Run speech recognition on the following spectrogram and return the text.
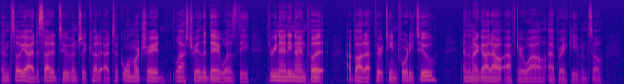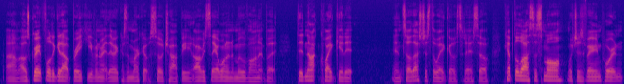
and so yeah, I decided to eventually cut it. I took one more trade. Last trade of the day was the 399 put. I bought at 1342, and then I got out after a while at break even. So um, I was grateful to get out break even right there because the market was so choppy. Obviously, I wanted to move on it, but did not quite get it. And so that's just the way it goes today. So kept the losses small, which is very important.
